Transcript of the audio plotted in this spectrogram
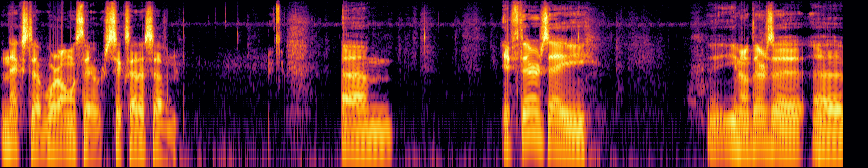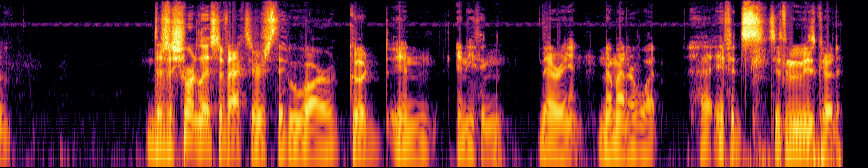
next up, we're almost there. Six out of seven. Um, if there's a, you know, there's a, a there's a short list of actors who are good in anything they're in, no matter what. Uh, if it's if the movie's good,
